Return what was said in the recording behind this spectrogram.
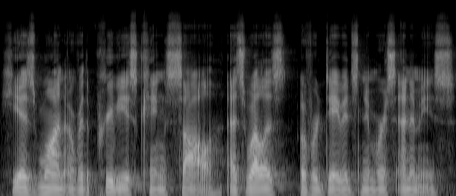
he has won over the previous king Saul, as well as over David's numerous enemies.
